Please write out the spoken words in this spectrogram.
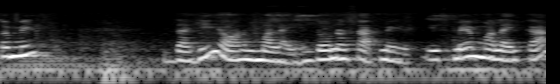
तो मीन्स दही और मलाई, दोनों साथ में। इसमें मलाई का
